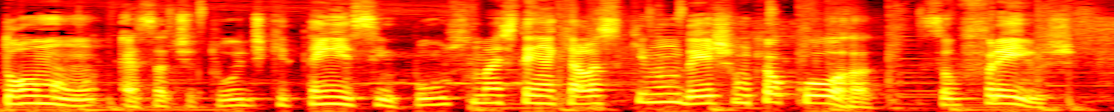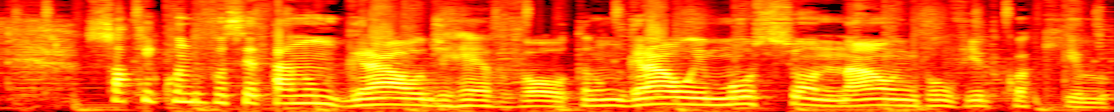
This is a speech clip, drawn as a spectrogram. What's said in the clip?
tomam essa atitude, que tem esse impulso, mas tem aquelas que não deixam que ocorra, são freios. Só que quando você está num grau de revolta, num grau emocional envolvido com aquilo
